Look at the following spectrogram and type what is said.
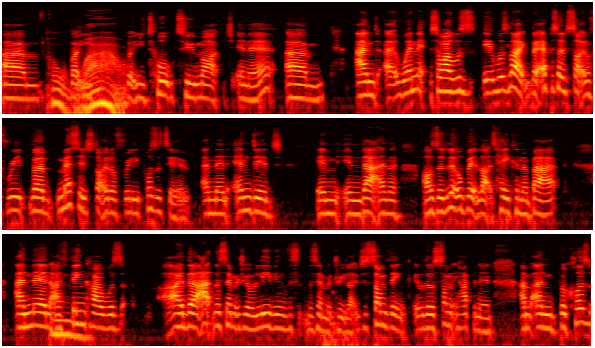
Um, oh but wow. you but you talk too much in it. Um, and uh, when it, so I was, it was like the episode started off. Re- the message started off really positive, and then ended in in that, and I was a little bit like taken aback. And then I think I was either at the cemetery or leaving the, the cemetery, like just something. It, there was something happening, um, and because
